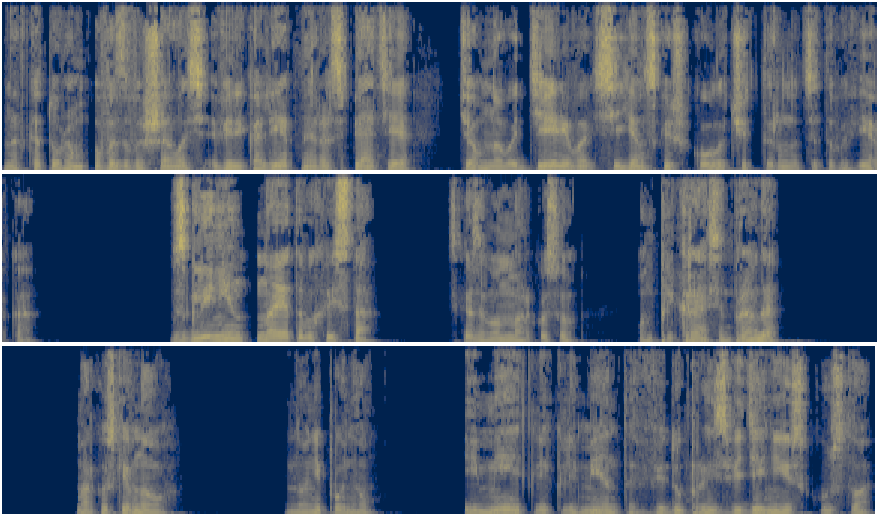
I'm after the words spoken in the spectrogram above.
над которым возвышалось великолепное распятие темного дерева сиенской школы XIV века. «Взгляни на этого Христа», — сказал он Маркусу. «Он прекрасен, правда?» Маркус кивнул, но не понял, имеет ли Климента в виду произведение искусства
